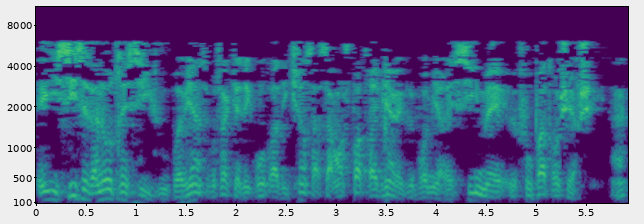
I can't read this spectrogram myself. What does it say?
et ici c'est un autre récit, je vous préviens, c'est pour ça qu'il y a des contradictions, ça s'arrange pas très bien avec le premier récit, mais il ne faut pas trop chercher. Hein.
